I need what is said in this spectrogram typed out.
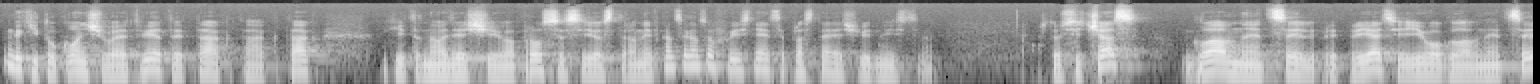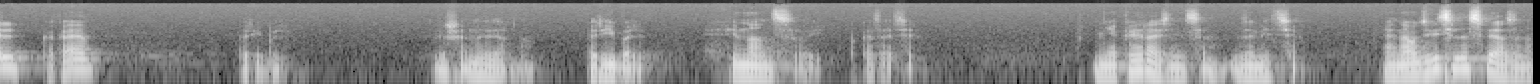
Ну, какие-то уклончивые ответы, так, так, так, какие-то наводящие вопросы с ее стороны. И в конце концов выясняется простая очевидная истина, что сейчас главная цель предприятия, его главная цель какая? Прибыль. Совершенно верно. Прибыль, финансовый показатель. Некая разница, заметьте. И она удивительно связана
